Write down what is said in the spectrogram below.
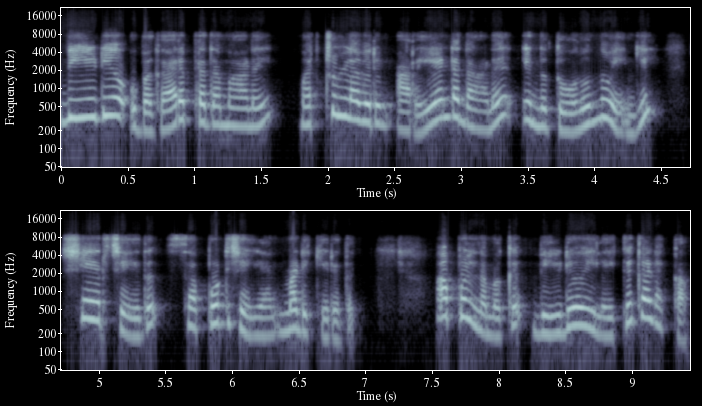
വീഡിയോ ഉപകാരപ്രദമാണ് മറ്റുള്ളവരും അറിയേണ്ടതാണ് എന്ന് തോന്നുന്നുവെങ്കിൽ ഷെയർ ചെയ്ത് സപ്പോർട്ട് ചെയ്യാൻ മടിക്കരുത്. അപ്പോൾ നമുക്ക് വീഡിയോയിലേക്ക് കടക്കാം.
